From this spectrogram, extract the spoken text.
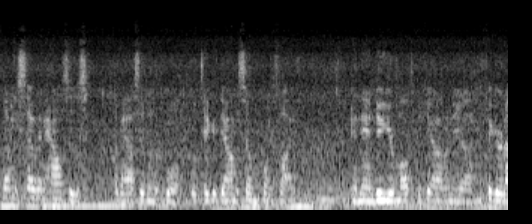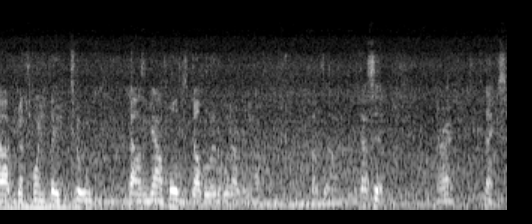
27 ounces of acid in the pool. We'll take it down to 7.5 and then do your multiplication on the, uh, you figure it out. If you got a 22,000 gallon pool, just double it or whatever, you know. But, uh, but that's it. All right. Thanks.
